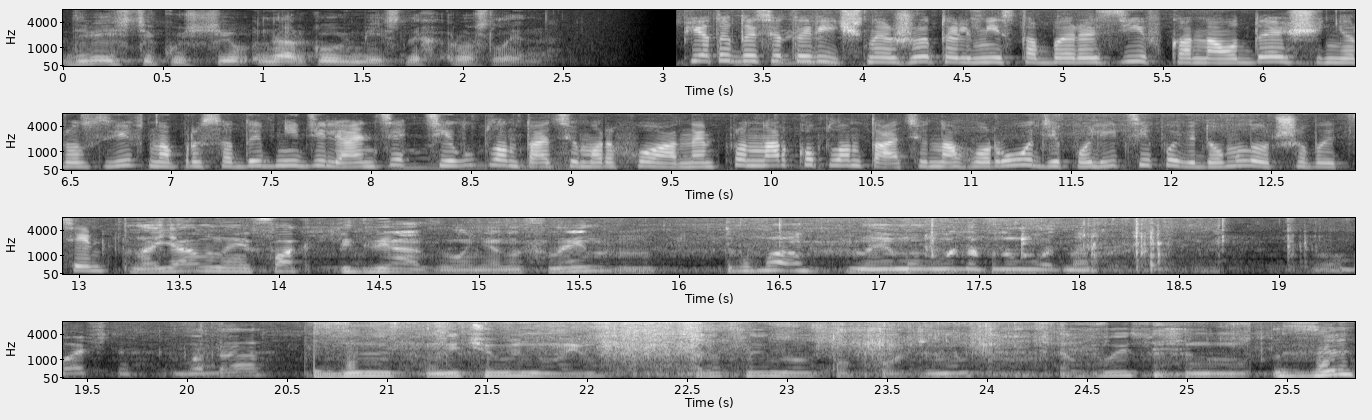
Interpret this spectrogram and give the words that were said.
200 кущів нарковмісних рослин. 50-річний житель міста Березівка на Одещині розвів на присадибній ділянці цілу плантацію марихуани. Про наркоплантацію на городі поліції повідомили очевидці. Наявний факт підв'язування рослин. Труба на водопроводна. Бачите, вода з речовиною рослинного походження, висушеному з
